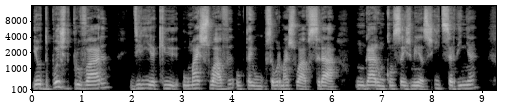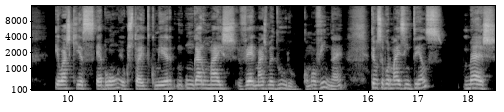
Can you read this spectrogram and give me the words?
Eu, depois de provar, diria que o mais suave, o que tem o sabor mais suave, será um garum com seis meses e de sardinha. Eu acho que esse é bom, eu gostei de comer. Um garum mais velho, mais maduro, como o vinho, não é? Tem um sabor mais intenso, mas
